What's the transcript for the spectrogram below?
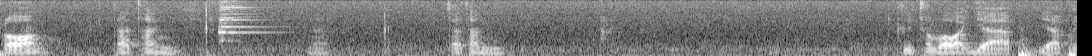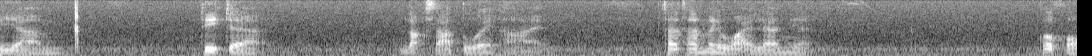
พร้อม ถ้าท่านนะถ้าท่าน คือท่านบอกว่าอย่าอย่าพยายามที่จะรักษาตัวให้หาย ถ้าท่านไม่ไหวแล้วเนี่ย ก็ขอ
